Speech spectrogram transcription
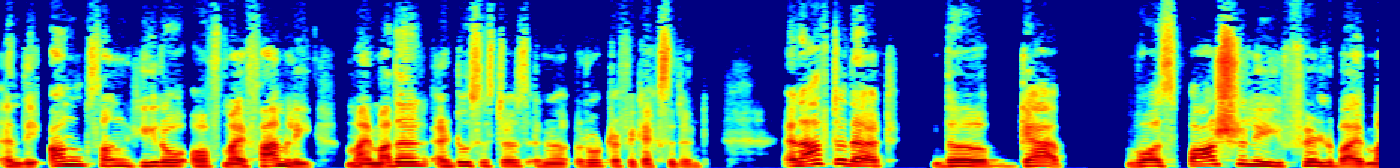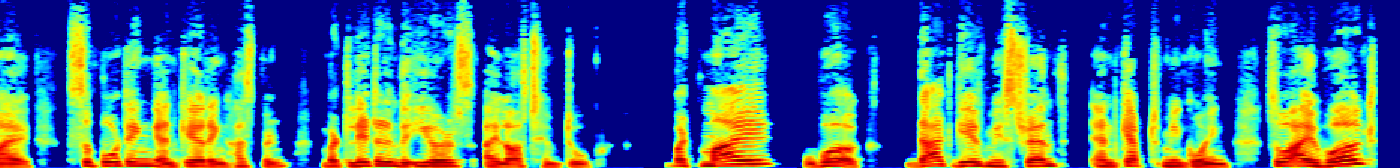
and the unsung hero of my family, my mother and two sisters in a road traffic accident. And after that, the gap was partially filled by my supporting and caring husband. But later in the years, I lost him too. But my work that gave me strength and kept me going. So I worked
